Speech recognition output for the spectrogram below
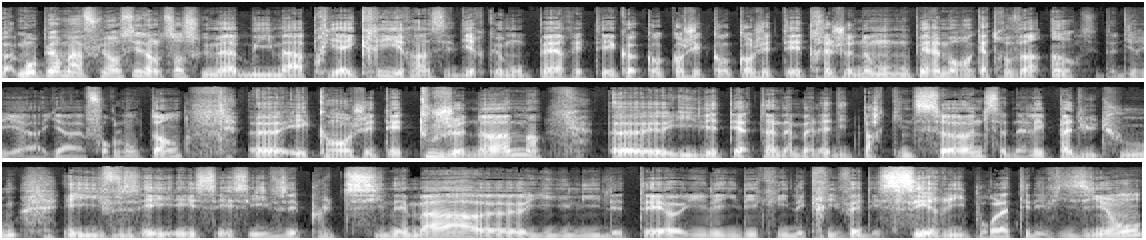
Bah, mon père m'a influencé dans le sens où il m'a appris à écrire. Hein. C'est-à-dire que mon père était quand, quand, quand j'étais très jeune homme. Mon, père est mort en 81, c'est-à-dire il y a, il y a fort longtemps. Euh, et quand j'étais tout jeune homme, euh, il était atteint de la maladie de Parkinson. Ça n'allait pas du tout. Et il faisait, et, il faisait plus de cinéma. Euh, il, il, était, euh, il, il, écrivait des séries pour la télévision.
